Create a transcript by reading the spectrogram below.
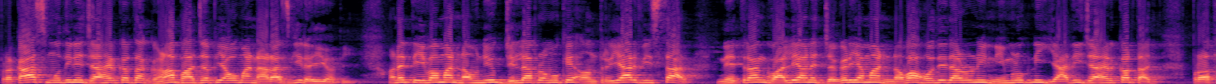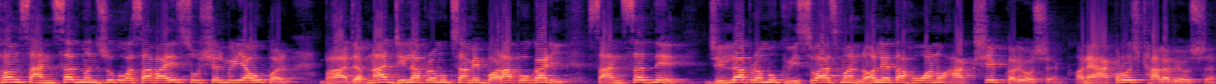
પ્રકાશ મોદીને જાહેર કરતા ઘણા ભાજપિયાઓમાં નારાજગી રહી હતી. અને તેવામાં નવનિયુક્ત જિલ્લા પ્રમુખે અંતરિયાળ વિસ્તાર, નેત્રાંગ વાલિયા અને ઝઘડિયામાં નવા હોદ્દેદારોની નિમણૂકની યાદી જાહેર કરતા જ પ્રથમ સાંસદ મનસુખ વસાવાએ સોશિયલ મીડિયા ઉપર ભાજપના જિલ્લા પ્રમુખ સામે બળા પોકાડી સાંસદને જિલ્લા પ્રમુખ વિશ્વાસમાં ન લેતા હોવાનો આક્ષેપ કર્યો છે અને આક્રોશ ઠાલવ્યો છે.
